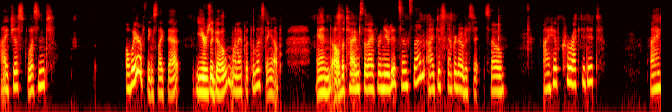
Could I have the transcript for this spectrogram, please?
I just wasn't aware of things like that years ago when I put the listing up. And all the times that I've renewed it since then, I just never noticed it. So I have corrected it. I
